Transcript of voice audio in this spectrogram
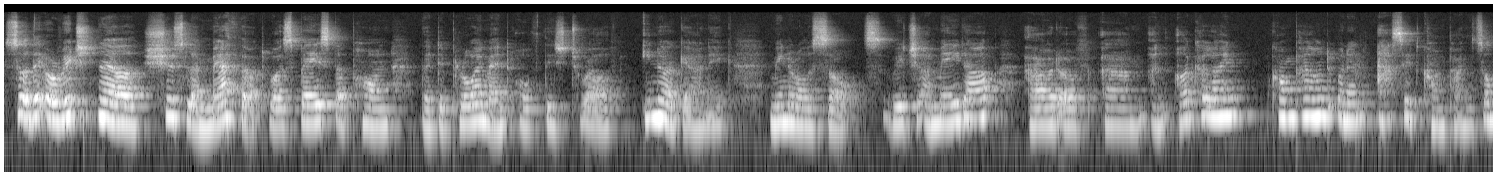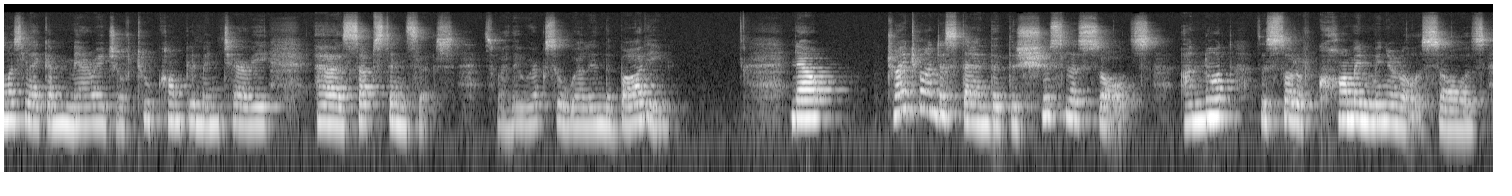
So the original Schussler method was based upon the deployment of these 12 inorganic mineral salts, which are made up out of um, an alkaline compound and an acid compound. It's almost like a marriage of two complementary uh, substances. That's why they work so well in the body. Now, try to understand that the Schussler salts are not the sort of common mineral salts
